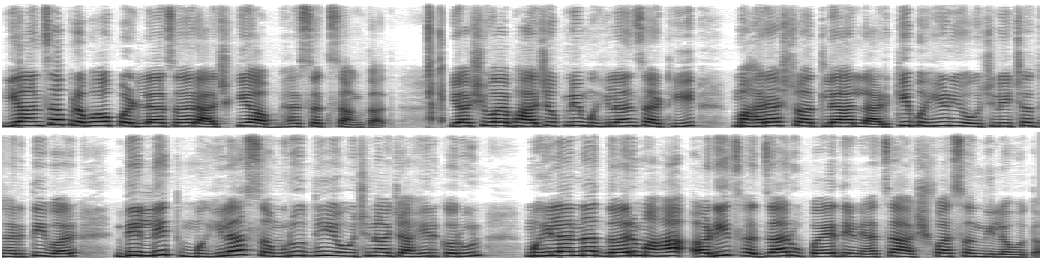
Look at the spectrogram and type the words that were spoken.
यांचा प्रभाव पडल्याचं राजकीय अभ्यासक सांगतात. याशिवाय भाजपने महिलांसाठी महाराष्ट्रातल्या लाडकी बहीण योजनेच्या धर्तीवर दिल्लीत महिला समृद्धी योजना जाहीर करून महिलांना दरमहा अडीच हजार रुपये देण्याचं आश्वासन दिलं होतं.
